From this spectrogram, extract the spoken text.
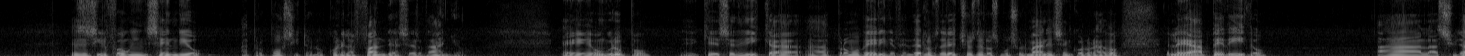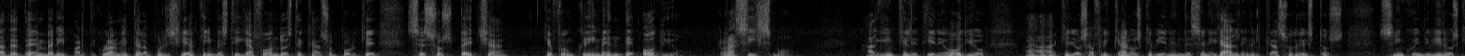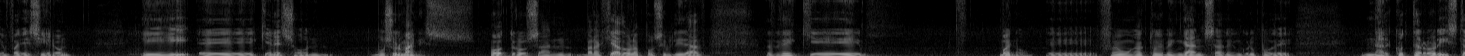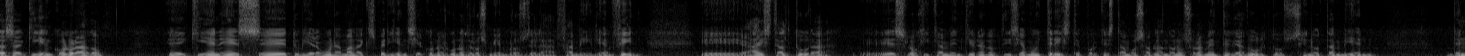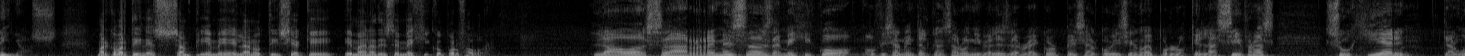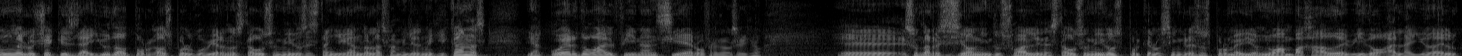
Es decir, fue un incendio a propósito, ¿no? con el afán de hacer daño. Eh, un grupo eh, que se dedica a promover y defender los derechos de los musulmanes en Colorado le ha pedido a la ciudad de Denver y particularmente a la policía que investigue a fondo este caso porque se sospecha que fue un crimen de odio, racismo. Alguien que le tiene odio a aquellos africanos que vienen de Senegal, en el caso de estos cinco individuos que fallecieron, y eh, quienes son musulmanes. Otros han barajeado la posibilidad de que, bueno, eh, fue un acto de venganza de un grupo de narcoterroristas aquí en Colorado, eh, quienes eh, tuvieron una mala experiencia con algunos de los miembros de la familia. En fin, eh, a esta altura es lógicamente una noticia muy triste porque estamos hablando no solamente de adultos, sino también de niños. Marco Martínez, amplíeme la noticia que emana desde México, por favor. Las ah, remesas de México oficialmente alcanzaron niveles de récord pese al COVID-19, por lo que las cifras sugieren que algunos de los cheques de ayuda otorgados por el gobierno de Estados Unidos están llegando a las familias mexicanas. De acuerdo al financiero, Fernando Sergio, eh, es una recesión inusual en Estados Unidos porque los ingresos por medio no han bajado debido a la ayuda del,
